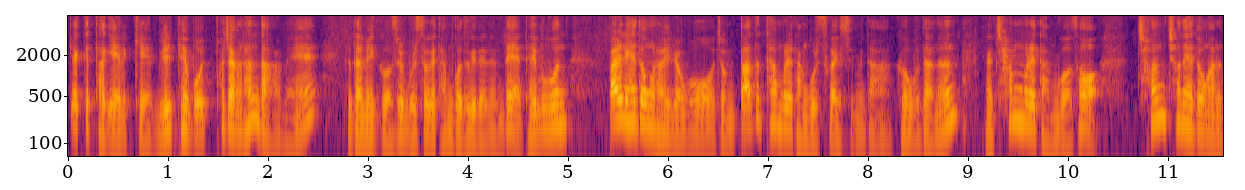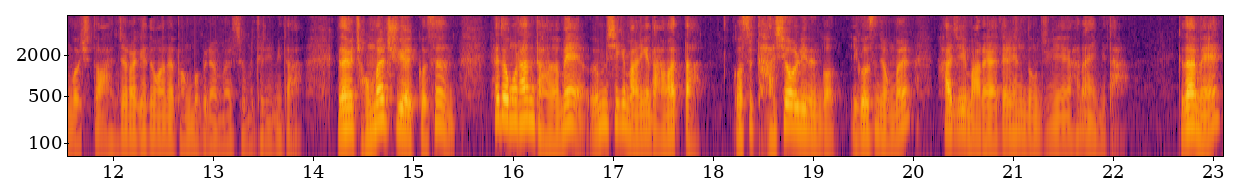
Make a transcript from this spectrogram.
깨끗하게 이렇게 밀폐 포장을 한 다음에 그 다음에 그것을 물속에 담궈두게 되는데 대부분 빨리 해동을 하려고 좀 따뜻한 물에 담글 수가 있습니다. 그거보다는 그냥 찬물에 담궈서 천천히 해동하는 것이 더 안전하게 해동하는 방법이라는 말씀을 드립니다. 그 다음에 정말 주의할 것은 해동을 한 다음에 음식이 만약에 남았다. 그것을 다시 얼리는 것. 이것은 정말 하지 말아야 될 행동 중에 하나입니다. 그 다음에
